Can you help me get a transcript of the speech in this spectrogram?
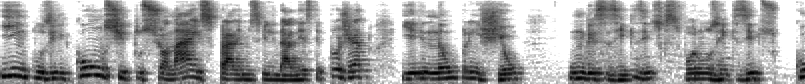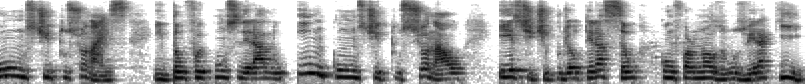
e inclusive constitucionais para a admissibilidade deste projeto, e ele não preencheu um desses requisitos, que foram os requisitos constitucionais. Então foi considerado inconstitucional este tipo de alteração, conforme nós vamos ver aqui.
